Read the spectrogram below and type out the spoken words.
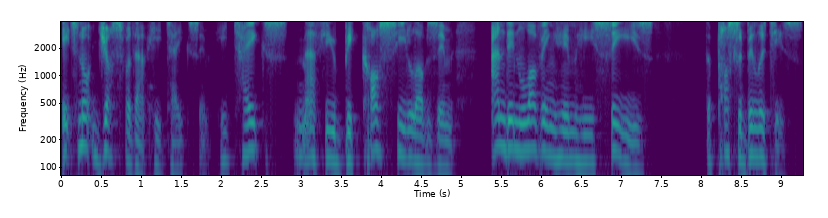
it's not just for that he takes him. He takes Matthew because he loves him, and in loving him, he sees the possibilities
